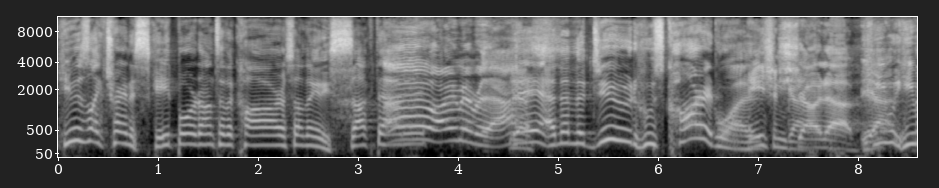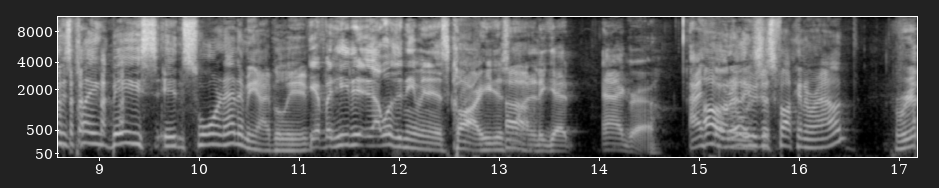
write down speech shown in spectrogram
He was like trying to skateboard onto the car or something, and he sucked at it. Oh, I remember that. Yeah, yeah. And then the dude whose car it was Asian guy. Showed up. Yeah. He, he was playing bass in Sworn Enemy, I believe. yeah, but he did. That wasn't even in his car. He just Oh. wanted to get aggro. I oh, really? He was just fucking around. Really?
